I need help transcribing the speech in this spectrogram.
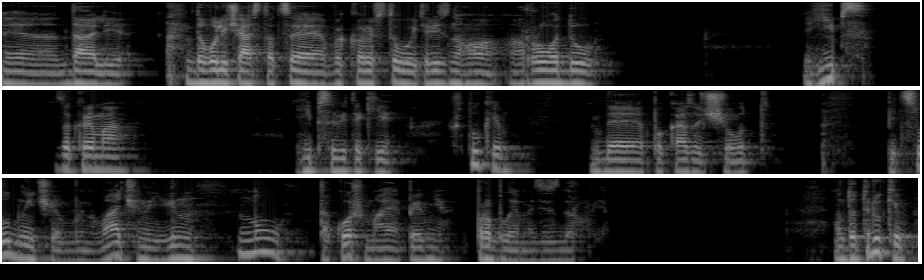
Е, далі, доволі часто це використовують різного роду гіпс, зокрема, гіпсові такі штуки, де показують, що от підсудний чи обвинувачений, він ну, також має певні проблеми зі здоров'ям. До трюків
